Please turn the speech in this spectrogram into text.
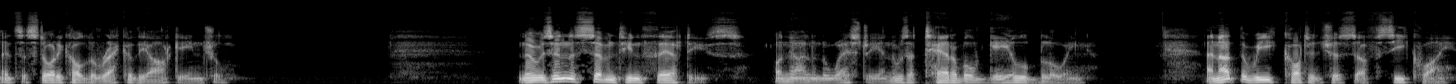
It's a story called The Wreck of the Archangel. Now, it was in the 1730s on the island of Westray, and there was a terrible gale blowing. And at the wee cottages of Sequoia,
